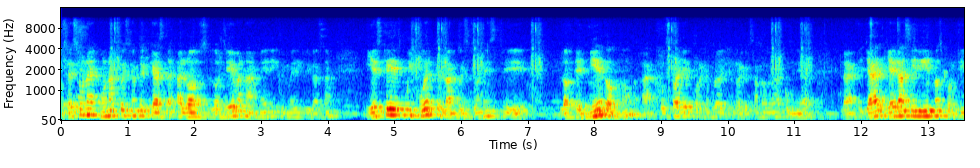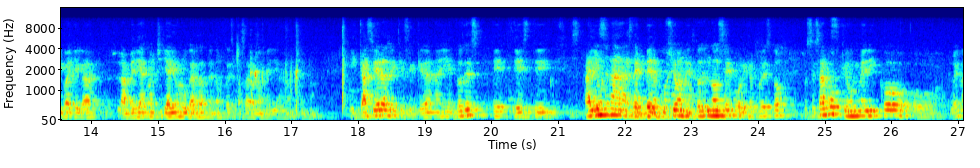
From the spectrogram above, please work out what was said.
O sea, es una, una cuestión de que hasta a los, los llevan a médico y médico y gastan. Y es que es muy fuerte la cuestión, este, el miedo, ¿no? justo ayer, por ejemplo, regresando de una comunidad, ya, ya era así irnos porque iba a llegar la medianoche y hay un lugar donde no puedes pasar a la medianoche, ¿no? Y casi era de que se quedan ahí. Entonces, eh, este, hay una repercusión. Entonces, no sé, por ejemplo, esto, pues es algo que un médico bueno,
